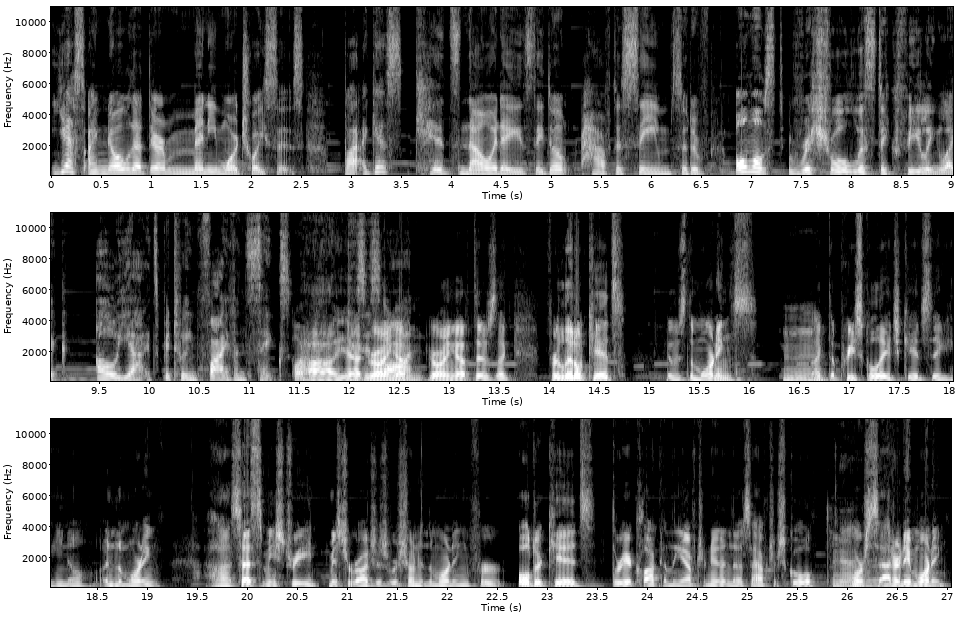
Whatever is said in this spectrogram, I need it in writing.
Yes, I know that there are many more choices, but I guess kids nowadays they don't have the same sort of almost ritualistic feeling like, oh yeah, it's between five and six, or Ah, yeah. this is growing on. up, growing up, there's like for little kids, it was the mornings, Mm. like the preschool age kids. They, you know, in the morning. Uh, Sesame Street, Mr. Rogers were shown in the morning for older kids. Three o'clock in the afternoon, that's after school, or Saturday morning.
